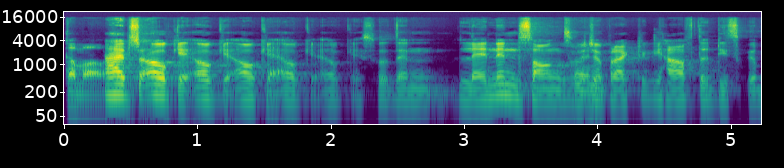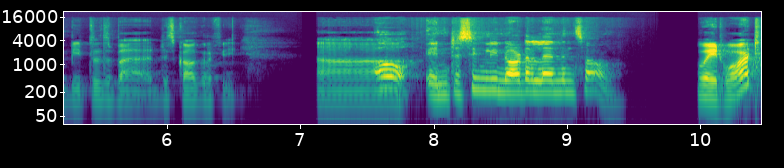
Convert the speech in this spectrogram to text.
come out. That's okay. Okay. Okay. Yeah. Okay. Okay. So then Lennon songs, So which are practically half the disc- Beatles discography. Uh, oh, interestingly, not a Lennon song. Wait. What?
